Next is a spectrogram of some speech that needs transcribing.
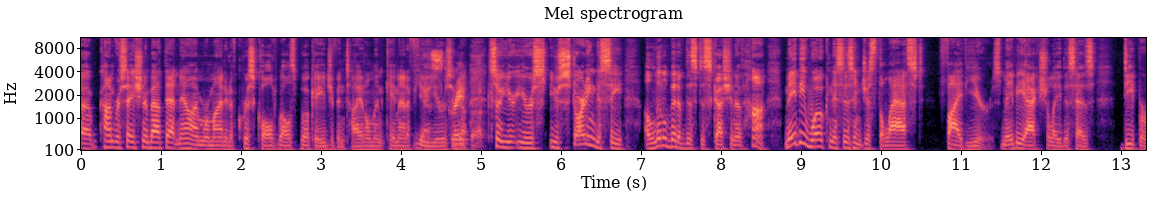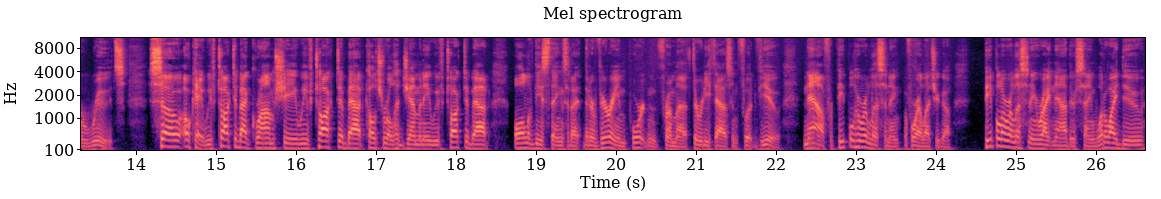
uh, conversation about that now. I'm reminded of Chris Caldwell's book Age of Entitlement came out a few Yes, years great ago. book. So you're you're you're starting to see a little bit of this discussion of, huh, maybe wokeness isn't just the last five years. Maybe actually this has deeper roots. So, okay, we've talked about Gramsci, we've talked about cultural hegemony, we've talked about all of these things that, I, that are very important from a 30,000 foot view. Now, for people who are listening, before I let you go, people who are listening right now, they're saying, what do I do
